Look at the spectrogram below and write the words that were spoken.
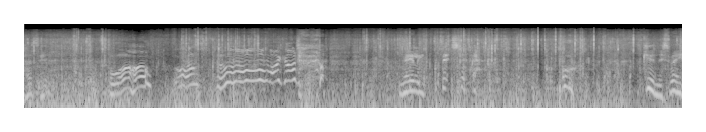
That's it. Whoa! Oh, oh my god! Nearly ditched it. Oh, goodness me.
